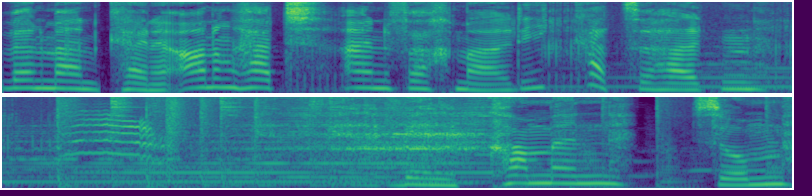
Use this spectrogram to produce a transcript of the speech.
Wenn man keine Ahnung hat, einfach mal die Katze halten. Willkommen zum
